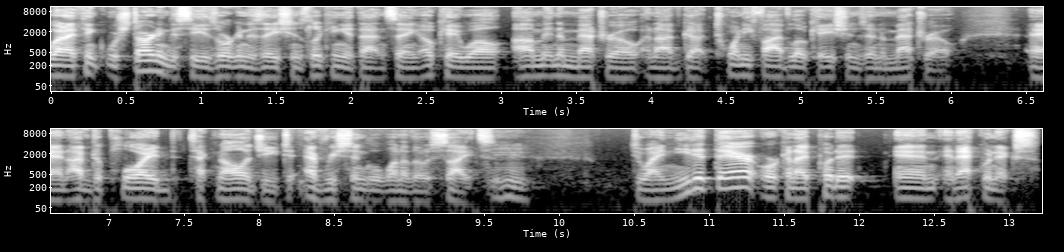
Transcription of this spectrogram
what I think we're starting to see is organizations looking at that and saying, okay, well, I'm in a metro and I've got 25 locations in a metro, and I've deployed technology to every single one of those sites. Mm-hmm. Do I need it there, or can I put it in an Equinix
